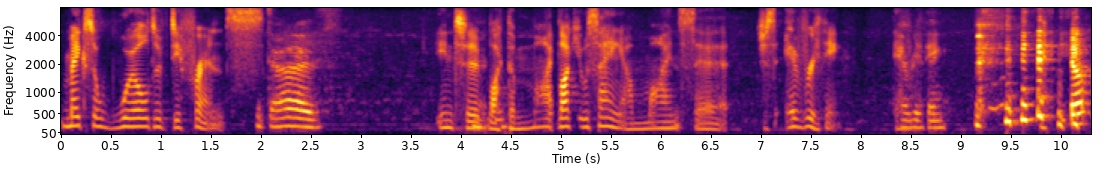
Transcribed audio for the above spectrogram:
makes a world of difference It does. into Mhm. like the mind, like you were saying, our mindset, just everything. Everything. yep.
